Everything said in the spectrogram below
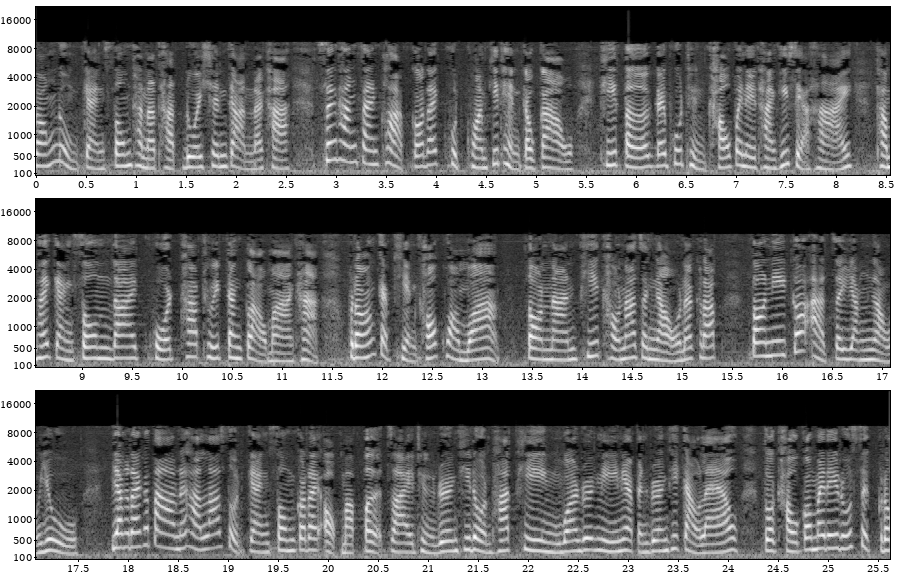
ร้องหนุ่มแกงส้มธนทัศน์ด้วยเช่นกันนะคะ ซึ่งทางแฟนคลับก็ได้ขุดความคิดเห็นเก่าๆ ที่เติร์กได้พูดถึงเขาไปในทางที่เสียหายทำให้แกงส้มได้โค้ดภาพทวิตดังกล่าวมาค่ะ พร้อมกับเขียนข้อความว่า ตอนนั้นพี่เขาน่าจะเหงานะครับ ตอนนี้ก็อาจจะยังเหงาอยู่ อย่างไรก็ตามนะคะ ล่าสุดแกงส้มก็ได้ออกมาเปิดใจถึงเรื่องที่โดนพาดพิง ว่าเรื่องนี้เนี่ยเป็นเรื่องที่เก่าแล้ว ตัวเขาก็ไม่ได้รู้สึกโกร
